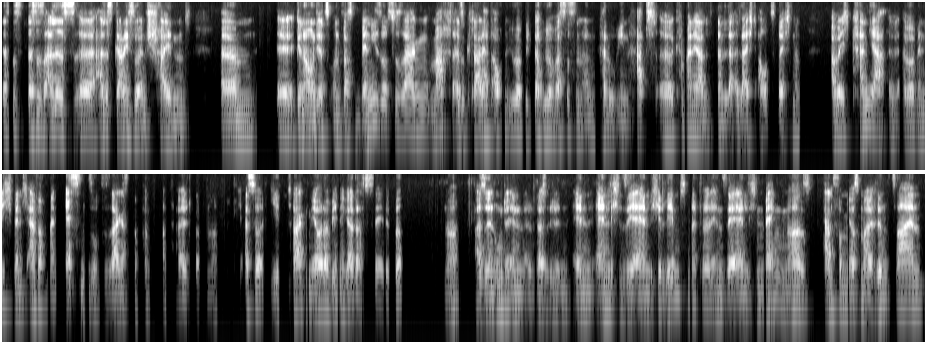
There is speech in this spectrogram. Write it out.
das ist, das ist alles, äh, alles gar nicht so entscheidend. Ähm, äh, genau, und jetzt, und was Benny sozusagen macht, also klar, der hat auch einen Überblick darüber, was es denn an Kalorien hat, äh, kann man ja dann le leicht ausrechnen. Aber ich kann ja, äh, aber wenn ich, wenn ich einfach mein Essen sozusagen erstmal konstant halte, ne? ich esse jeden Tag mehr oder weniger dasselbe, Ne? Also in, in, in, in ähnliche, sehr ähnliche Lebensmittel, in sehr ähnlichen Mengen. Ne? Das kann von mir aus mal Rind sein,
